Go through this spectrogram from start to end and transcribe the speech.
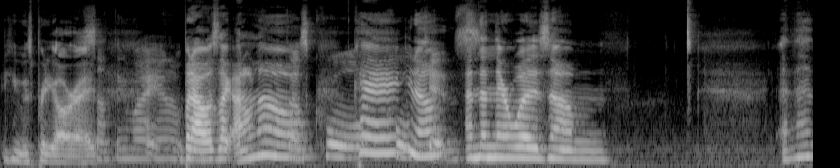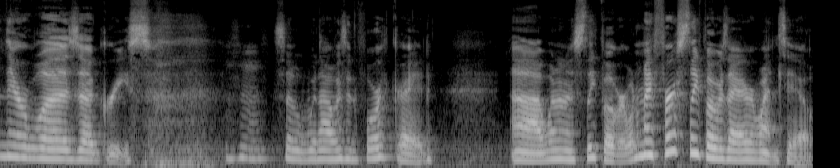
he was pretty all right. Something about animals. But I was like, I don't know. Those cool, okay, cool you know. kids. And then there was um and then there was uh, Grease. Mm-hmm. So when I was in fourth grade, uh, I went on a sleepover. One of my first sleepovers I ever went to,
